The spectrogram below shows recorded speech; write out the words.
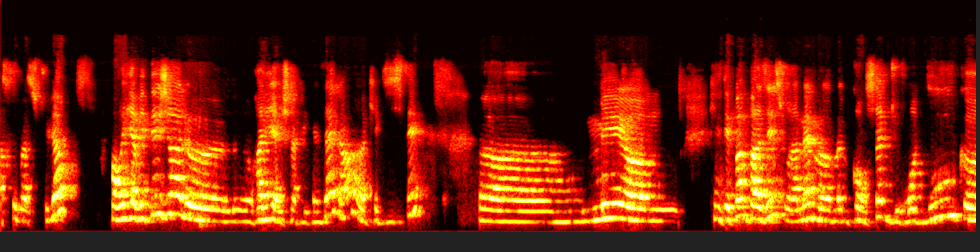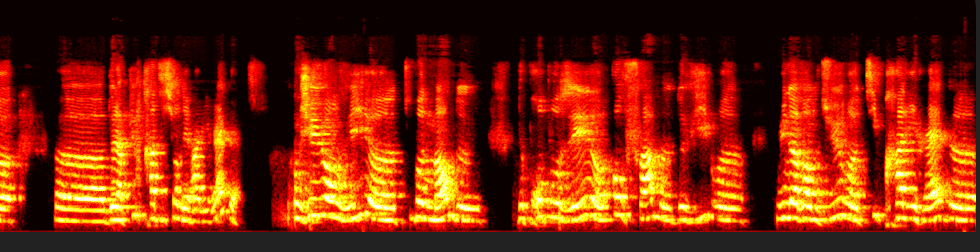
assez masculin. Alors il y avait déjà le, rallye à des Gazelle hein, qui existait. Euh, mais euh, qui n'était pas basé sur le même, même concept du roadbook, euh, de la pure tradition des rallye raids. Donc j'ai eu envie tout bonnement de, de proposer aux femmes de vivre une aventure type rallye raid.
